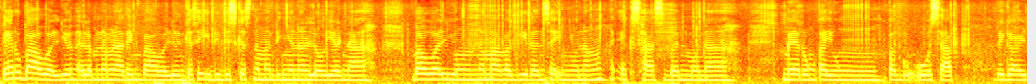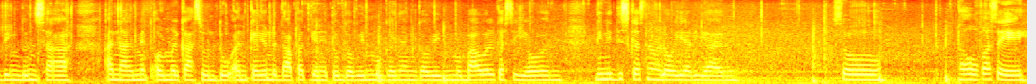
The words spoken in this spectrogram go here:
Pero bawal yun. Alam naman natin bawal yun. Kasi i-discuss naman din yan ng lawyer na bawal yung namamagitan sa inyo ng ex-husband mo na meron kayong pag-uusap regarding dun sa annulment or may kasunduan kayo na dapat ganito gawin mo, ganyan gawin mo. Bawal kasi yon Dinidiscuss ng lawyer yan. So, ako kasi,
